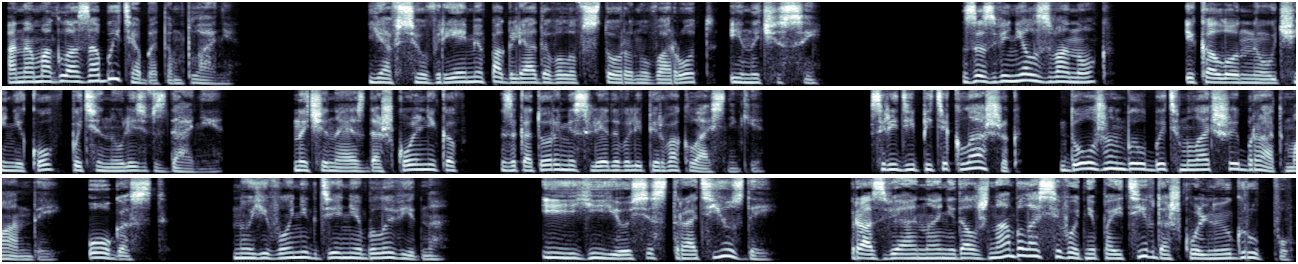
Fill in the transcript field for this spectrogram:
она могла забыть об этом плане. Я все время поглядывала в сторону ворот и на часы. Зазвенел звонок, и колонны учеников потянулись в здание, начиная с дошкольников, за которыми следовали первоклассники. Среди пятиклашек должен был быть младший брат Мандой, Огаст, но его нигде не было видно. И ее сестра Тьюздей. Разве она не должна была сегодня пойти в дошкольную группу?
